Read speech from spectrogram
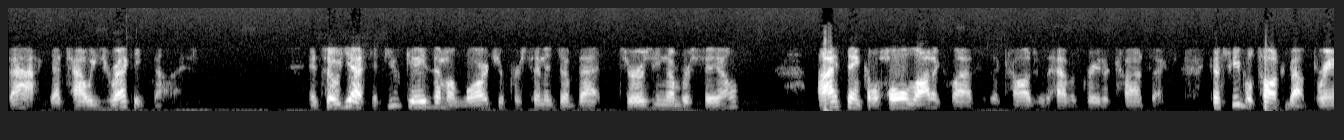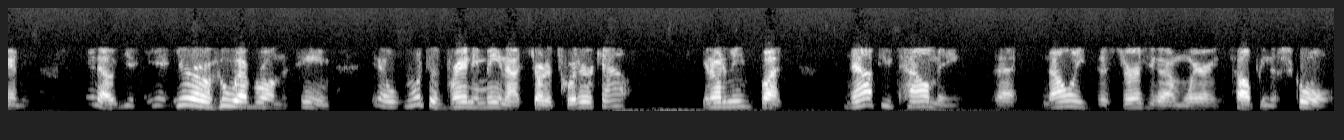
back. That's how he's recognized. And so, yes, if you gave them a larger percentage of that jersey number sale, I think a whole lot of classes at college would have a greater context because people talk about branding. You know, you, you're whoever on the team. You know, what does branding mean? I start a Twitter account. You know what I mean? But now, if you tell me that not only this jersey that I'm wearing is helping the school,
